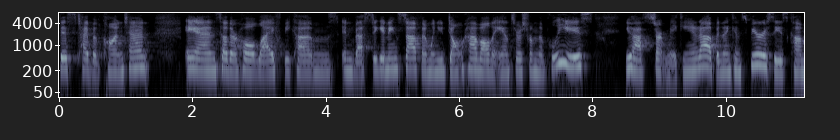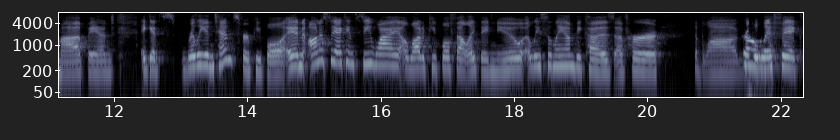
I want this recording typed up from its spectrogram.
this type of content. And so their whole life becomes investigating stuff. And when you don't have all the answers from the police, you have to start making it up and then conspiracies come up and it gets really intense for people. And honestly, I can see why a lot of people felt like they knew Elisa Lam because of her the blog prolific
